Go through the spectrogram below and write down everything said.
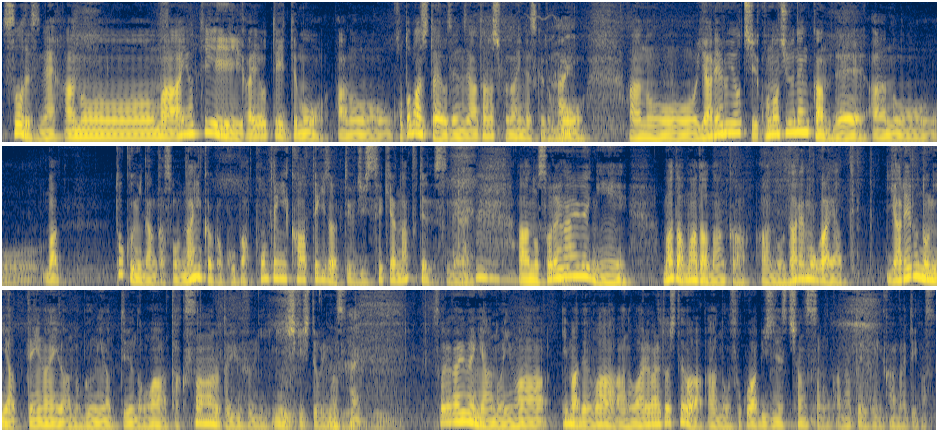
そうですね、あのーまあ、IoT、IoT ってもう、あのー言葉自体は全然新しくないんですけども、はいあのーやれる余地、この10年間で、あのーまあ、特になんかその何かがこう抜本的に変わってきたっていう実績はなくてですね、あのそれがゆえにまだまだなんかあの誰もがややれるのにやっていないあの分野っていうのはたくさんあるというふうに認識しております。はいそれがゆえにあの今今ではあの我々としてはあのそこはビジネスチャンスなのかなというふうに考えています。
